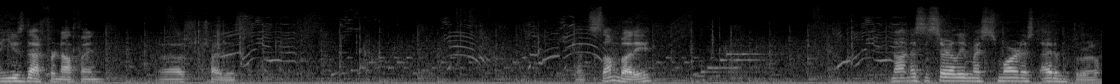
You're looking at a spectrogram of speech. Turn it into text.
I used that for nothing. Uh, let's try this. That's somebody. Not necessarily my smartest item throw.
